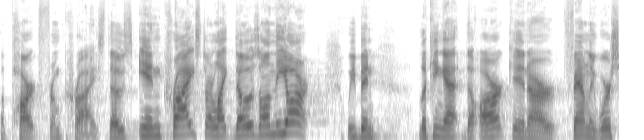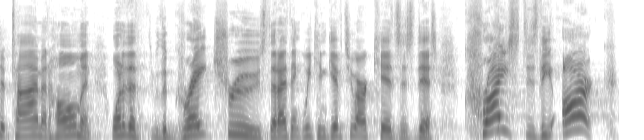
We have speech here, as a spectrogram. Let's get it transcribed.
Apart from Christ. Those in Christ are like those on the ark. We've been looking at the ark in our family worship time at home, and one of the, the great truths that I think we can give to our kids is this Christ is the ark.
